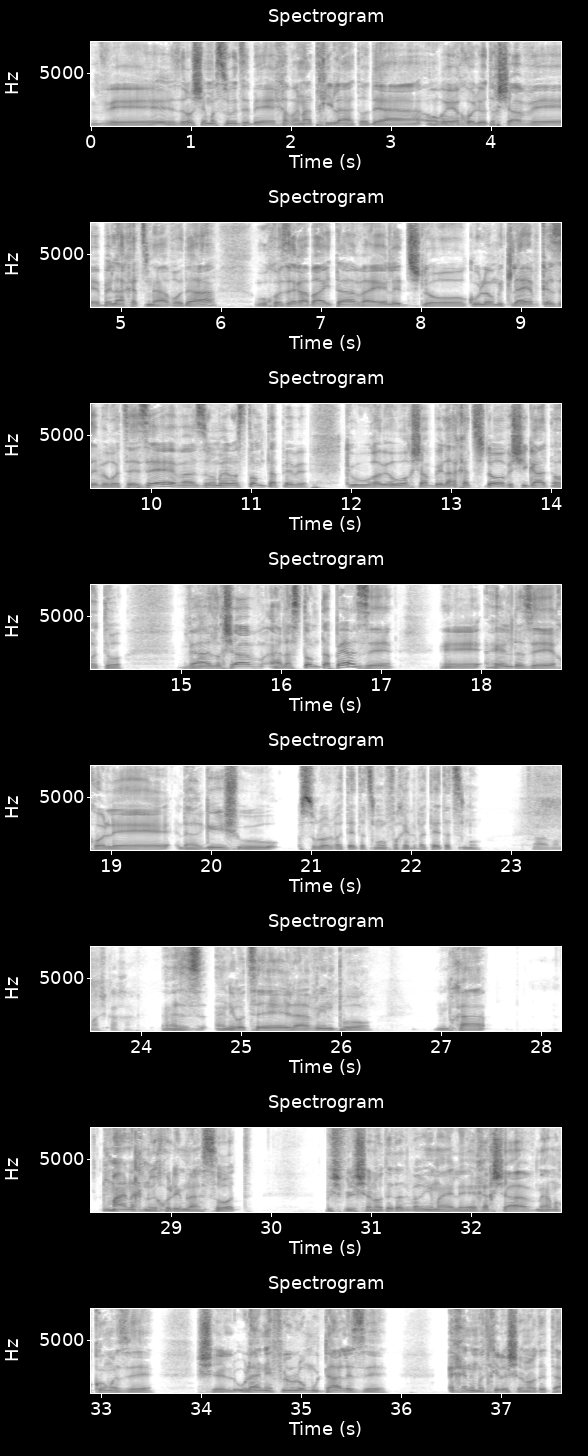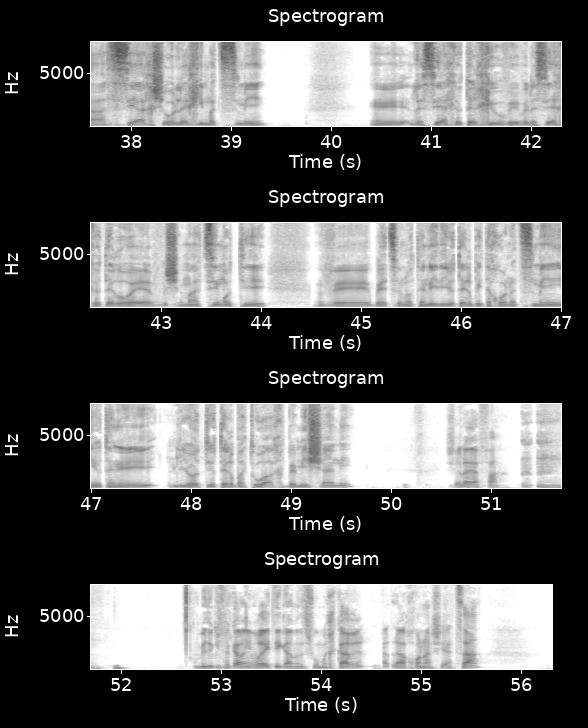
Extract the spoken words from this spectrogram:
וזה לא שהם עשו את זה בכוונה תחילה, אתה יודע, הורה יכול להיות עכשיו אה, בלחץ מהעבודה, והוא חוזר הביתה, והילד שלו כולו מתלהב כזה ורוצה זה, ואז הוא אומר לו סתום את הפה, כי הוא, הוא עכשיו בלחץ שלו ושיגעת אותו. ואז עכשיו, על הסתום את הפה הזה, אה, הילד הזה יכול אה, להרגיש שהוא אסור לו לבטא את עצמו, הוא מפחד לבטא את עצמו. לא, ממש ככה. אז אני רוצה להבין פה ממך, מה אנחנו יכולים לעשות בשביל לשנות את הדברים האלה? איך עכשיו, מהמקום הזה, של אולי אני אפילו לא מודע לזה, איך אני מתחיל לשנות את השיח שהולך עם עצמי אה, לשיח יותר חיובי ולשיח יותר אוהב, שמעצים אותי, ובעצם נותן לי יותר ביטחון עצמי, נותן לי להיות יותר בטוח במי שאני? שאלה יפה. בדיוק לפני כמה ימים ראיתי גם איזשהו מחקר לאחרונה שיצא,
